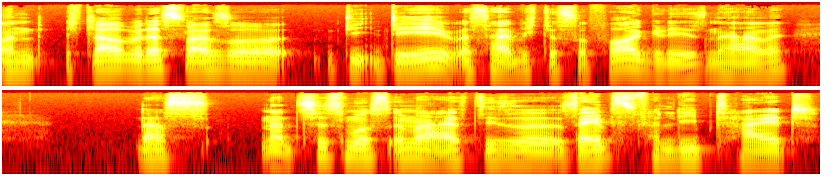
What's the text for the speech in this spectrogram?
Und ich glaube, das war so die Idee, weshalb ich das so vorgelesen habe, dass Narzissmus immer als diese Selbstverliebtheit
